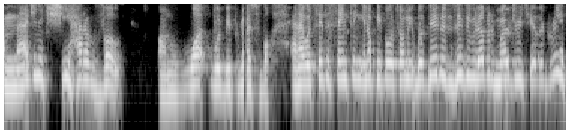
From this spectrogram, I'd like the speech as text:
Imagine if she had a vote on what would be permissible. And I would say the same thing. You know, people would tell me, well, David, the would happen to Marjorie Taylor Greene.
